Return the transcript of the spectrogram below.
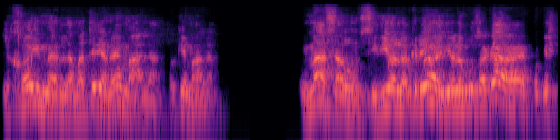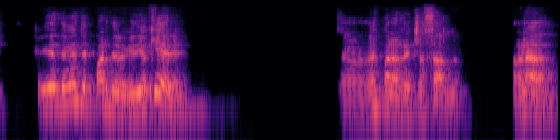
el Hoimer, la materia no es mala. ¿Por qué mala? Y más aún, si Dios lo creó y Dios lo puso acá, es porque evidentemente es parte de lo que Dios quiere. No, no es para rechazarlo, para nada.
